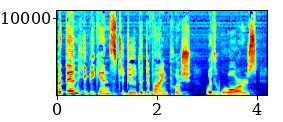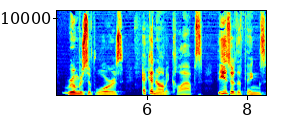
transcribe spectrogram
But then he begins to do the divine push with wars, rumors of wars, economic collapse. These are the things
